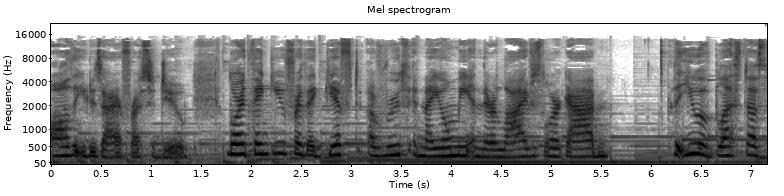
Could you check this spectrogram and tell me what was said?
all that you desire for us to do. Lord, thank you for the gift of Ruth and Naomi and their lives, Lord God that you have blessed us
